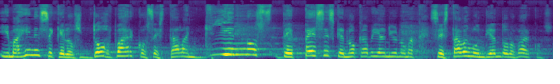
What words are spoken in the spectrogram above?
Imagínense que los dos barcos estaban llenos de peces que no cabía ni uno más. Se estaban hundiendo los barcos.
